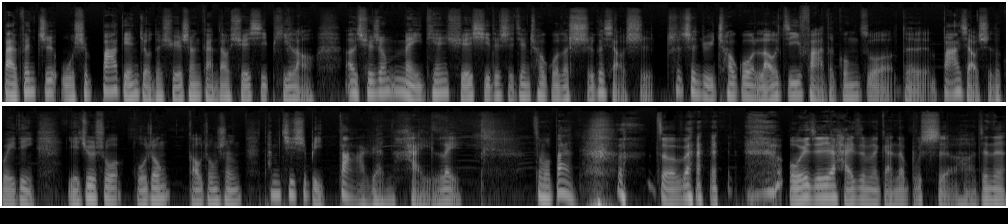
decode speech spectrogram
百分之五十八点九的学生感到学习疲劳，而学生每天学习的时间超过了十个小时，甚至于超过劳基法的工作的八小时的规定。也就是说，国中高中生他们其实比大人还累。怎么办？怎么办？我为这些孩子们感到不舍哈！真的，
